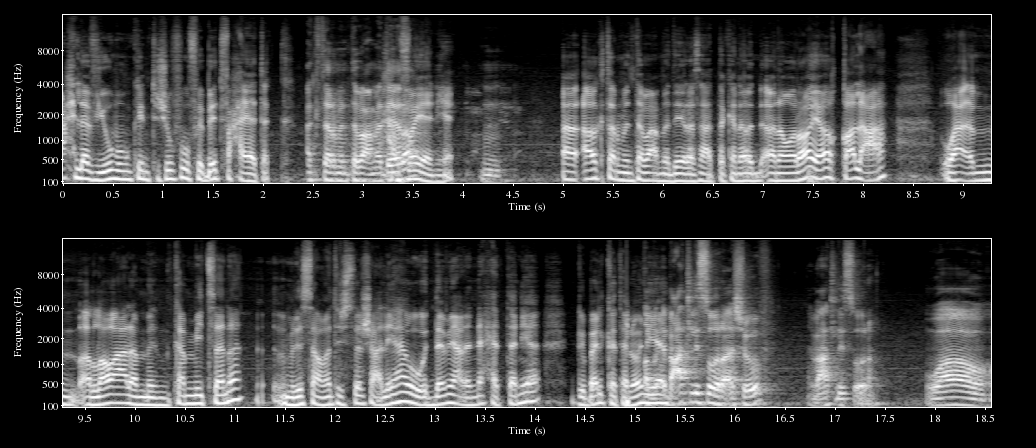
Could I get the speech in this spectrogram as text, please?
أحلى فيو ممكن تشوفه في بيت في حياتك. أكثر من تبع ماديرا؟ حرفيا يعني. أكتر من تبع ماديرا ساعتك أنا أنا ورايا قلعة و... الله أعلم من كم 100 سنة لسه ما عملتش search عليها وقدامي على الناحية الثانية جبال طب كاتالونيا ابعت لي صورة أشوف. ابعت لي صورة. واو.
